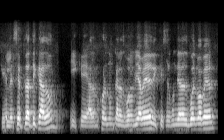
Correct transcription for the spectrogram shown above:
que les he platicado y que a lo mejor nunca las volví a ver y que si algún día las vuelvo a ver,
